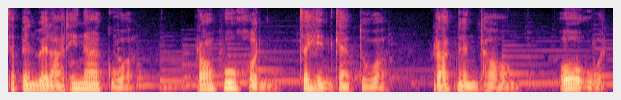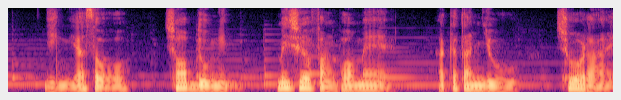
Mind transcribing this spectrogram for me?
จะเป็นเวลาที่น่ากลัว เพราะผู้คนจะเห็นแก่ตัว รักเงินทอง โอ้อวดหญิงยโส ชอบดูหมิ่น ไม่เชื่อฟังพ่อแม่ อักตันยู ชั่วร้าย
